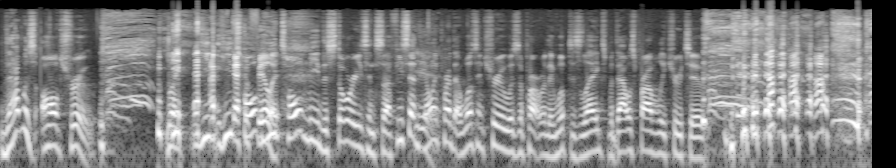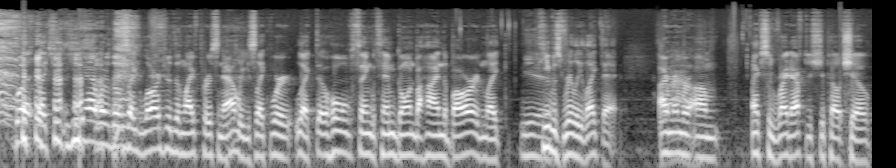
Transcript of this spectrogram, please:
That was all true. Like he, he told he it. told me the stories and stuff. He said the only part that wasn't true was the part where they whooped his legs, but that was probably true too. but like he, he had one of those like larger than life personalities, like where like the whole thing with him going behind the bar and like Yeah. he was really like that. I remember um actually right after the Chappelle show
